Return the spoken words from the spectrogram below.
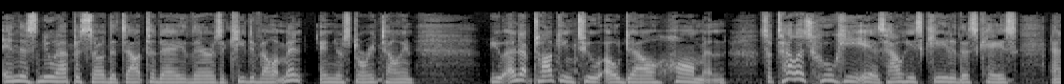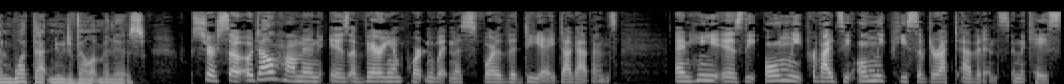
In this new episode that's out today, there's a key development in your storytelling. You end up talking to Odell Hallman. So tell us who he is, how he's key to this case, and what that new development is. Sure. So Odell Hallman is a very important witness for the DA, Doug Evans and he is the only provides the only piece of direct evidence in the case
